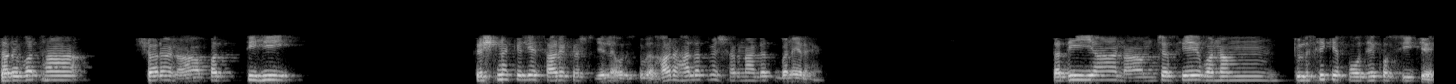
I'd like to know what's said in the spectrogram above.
सर्वथा शरणापत्ति कृष्ण के लिए सारे कृष्ण झेले और उसके बाद हर हालत में शरणागत बने रहे। तदीया नाम च तुलसी के पौधे को सींचे।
